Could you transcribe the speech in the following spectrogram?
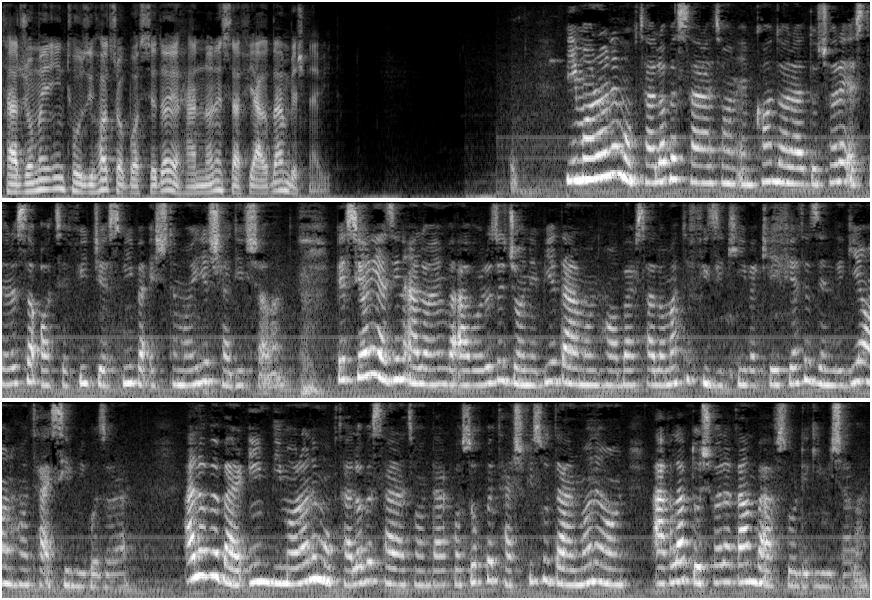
ترجمه این توضیحات را با صدای حنان صفی اقدم بشنوید. بیماران مبتلا به سرطان امکان دارد دچار استرس عاطفی، جسمی و اجتماعی شدید شوند. بسیاری از این علائم و عوارض جانبی درمانها بر سلامت فیزیکی و کیفیت زندگی آنها تأثیر می‌گذارد. علاوه بر این بیماران مبتلا به سرطان در پاسخ به تشخیص و درمان آن اغلب دچار غم و افسردگی می شوند.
